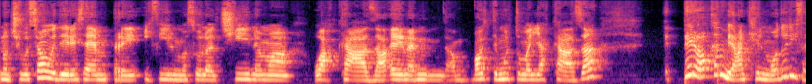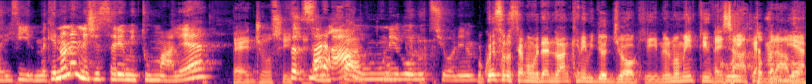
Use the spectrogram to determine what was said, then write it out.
non ci possiamo vedere sempre i film solo al cinema o a casa, eh, a volte molto meglio a casa, però cambia anche il modo di fare i film, che non è necessariamente un male, eh. Peggio, sì, S- sì. Sarà sì. un'evoluzione. Questo lo stiamo vedendo anche nei videogiochi. Nel momento in esatto, cui cambia,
